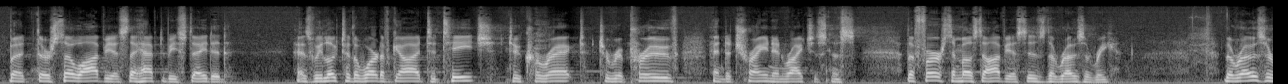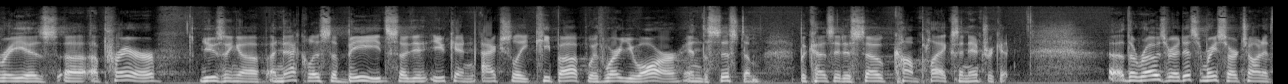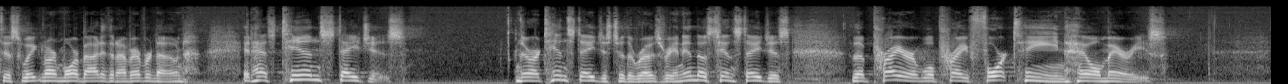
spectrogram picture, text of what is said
but they're so obvious they have to be stated. As we look to the Word of God to teach, to correct, to reprove, and to train in righteousness. The first and most obvious is the rosary. The rosary is a, a prayer using a, a, necklace of beads so that you can actually keep up with where you are in the system because it is so complex and intricate. Uh, the rosary, I did some research on it this week, learned more about it than I've ever known. It has 10 stages. There are 10 stages to the rosary, and in those 10 stages, the prayer will pray 14 Hail Marys.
